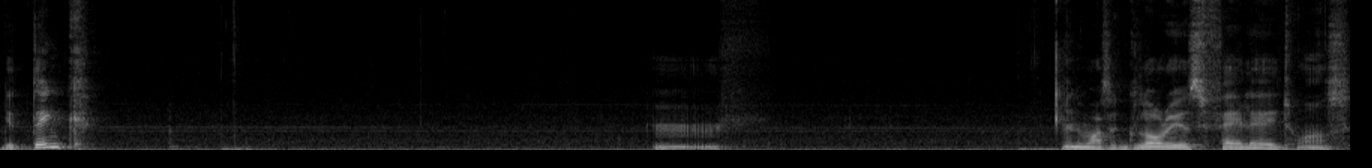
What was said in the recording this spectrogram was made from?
You think? Hmm. And what a glorious failure it was.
